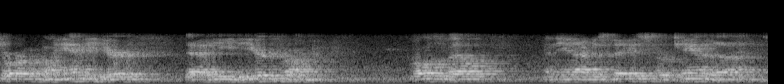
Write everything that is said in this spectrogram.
shore of Miami here, that he'd hear from Roosevelt in the United States or Canada,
